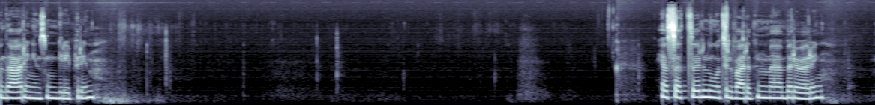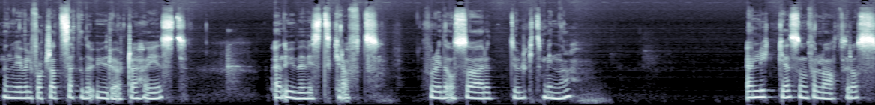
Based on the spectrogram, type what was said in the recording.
men det er ingen som griper inn. Jeg setter noe til verden med berøring, men vi vil fortsatt sette det urørte høyest. En ubevisst kraft, fordi det også er et dulgt minne. En lykke som forlater oss,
